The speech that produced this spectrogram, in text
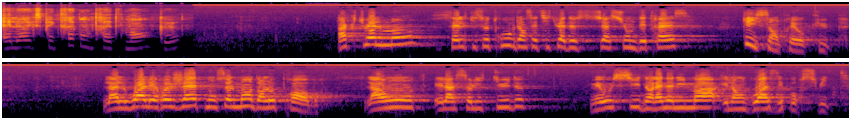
Elle leur explique très concrètement que Actuellement, celles qui se trouvent dans cette situation de détresse, qui s'en préoccupe? La loi les rejette non seulement dans l'opprobre, la honte et la solitude, mais aussi dans l'anonymat et l'angoisse des poursuites.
